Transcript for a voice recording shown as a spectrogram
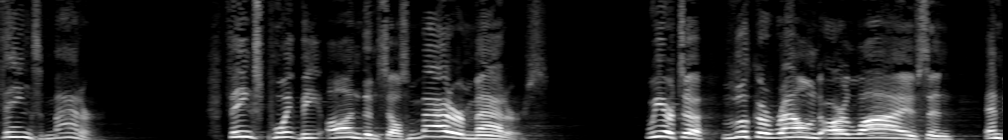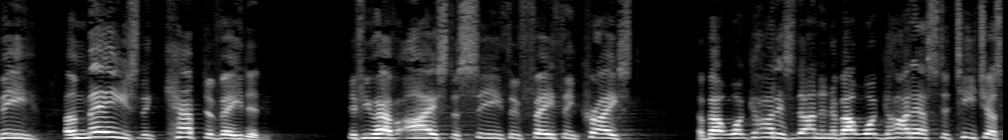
Things matter. Things point beyond themselves. Matter matters. We are to look around our lives and, and be amazed and captivated if you have eyes to see through faith in Christ about what God has done and about what God has to teach us.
